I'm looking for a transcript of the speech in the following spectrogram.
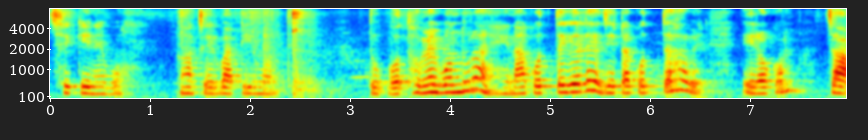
ছেঁকে নেব কাঁচের বাটির মধ্যে। তো প্রথমে বন্ধুরা হেনা করতে গেলে যেটা করতে হবে, এরকম চা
